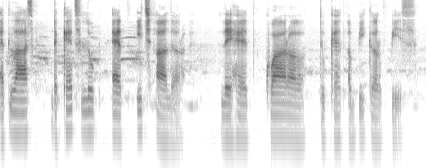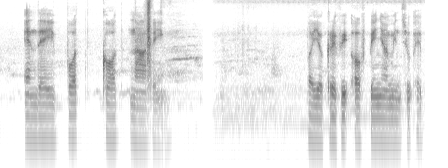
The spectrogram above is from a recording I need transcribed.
At last, the cats looked at each other. They had quarreled to get a bigger piece, and they both got nothing. Biography of Benjamin Sueb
